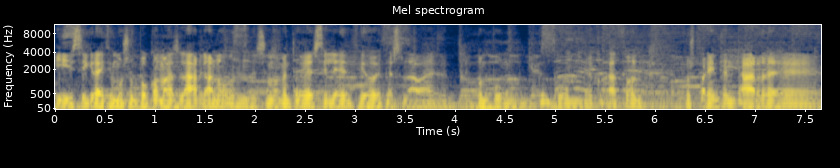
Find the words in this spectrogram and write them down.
Y sí que la hicimos un poco más larga, ¿no? En ese momento de silencio y que sonaba el pum pum pum pum del corazón, pues para intentar eh,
